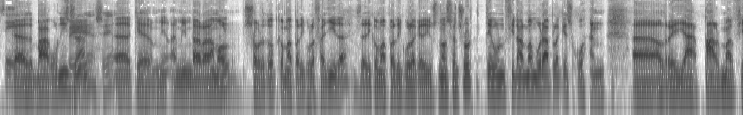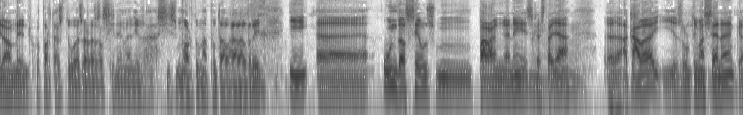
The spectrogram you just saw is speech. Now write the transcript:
Sí. que va agonitzar, Sí, sí. Eh, que a mi, a mi em va agradar molt, mm. sobretot com a pel·lícula fallida, és a dir, com a pel·lícula que dius no se'n surt, té un final memorable, que és quan eh, el rei ja palma finalment, que portes dues hores al cinema i dius, ah, si és mort una puta vegada el rei, i eh, un dels seus mm, palanganers, que està allà, eh, acaba, i és l'última escena en què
